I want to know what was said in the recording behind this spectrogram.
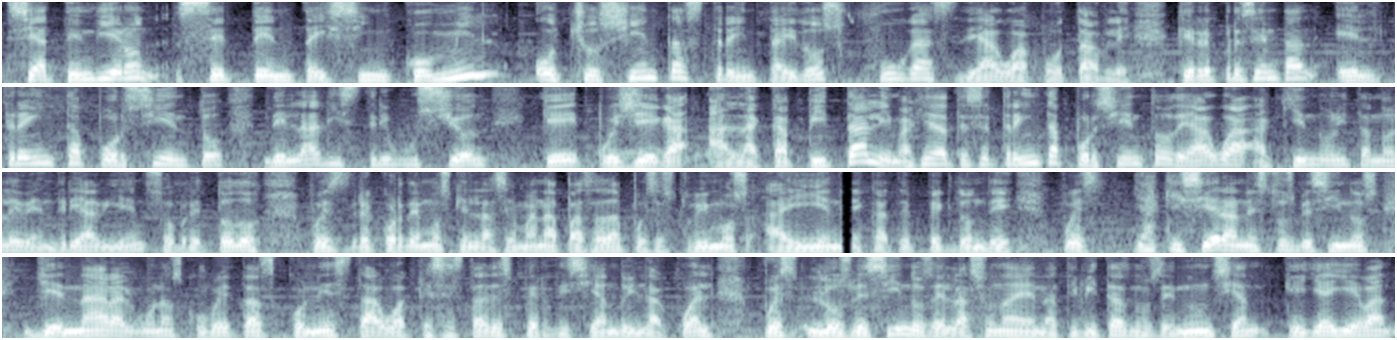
se atendieron 75 mil 832 fugas de agua potable, que representan el 30% de la distribución que pues llega a la capital. Imagínate, ese 30% de agua a quien ahorita no le vendría bien, sobre todo pues recordemos que en la semana pasada pues estuvimos ahí en Ecatepec donde pues ya quisieran estos vecinos llenar algunas cubetas con esta agua que se está desperdiciando y la cual pues los vecinos de la zona de Nativitas nos denuncian que ya llevan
